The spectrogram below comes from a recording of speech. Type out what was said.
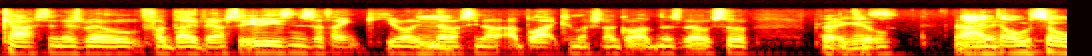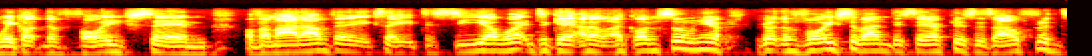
casting as well for diversity reasons. I think you know, mm. never seen a, a, black Commissioner Gordon as well, so pretty cool. And also, we got the voice um, of a man I'm very excited to see. I wanted to get a, a glimpse of him here. We got the voice of Andy Serkis as Alfred,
